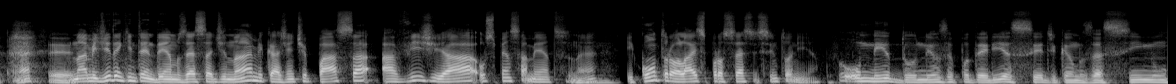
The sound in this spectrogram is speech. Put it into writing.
né? é. Na medida em que entendemos essa dinâmica, a gente passa a vigiar os pensamentos né? uhum. e controlar esse processo de sintonia. O medo, Neuza, poderia ser, digamos assim, um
